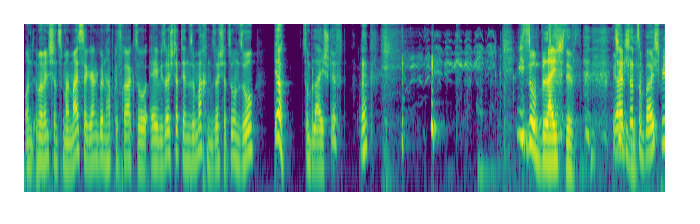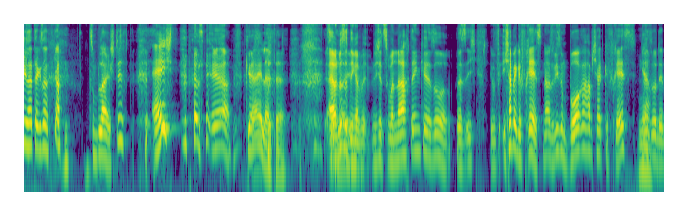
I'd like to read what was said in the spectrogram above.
Und immer wenn ich dann zu meinem Meister gegangen bin, habe gefragt, so, ey, wie soll ich das denn so machen? Soll ich das so und so? Ja, zum Bleistift. Ne? Wie so ein Bleistift. Ja, anstatt zum Beispiel hat er gesagt, ja, zum Bleistift. Echt? Also, ja. Geil, Alter. Ja, und nur so Dinger, wenn ich jetzt drüber nachdenke, so, dass ich, ich habe ja gefräst, ne? also wie so ein Bohrer habe ich halt gefräst, Ja. ne? so, der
